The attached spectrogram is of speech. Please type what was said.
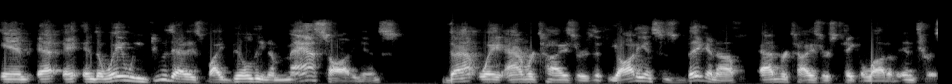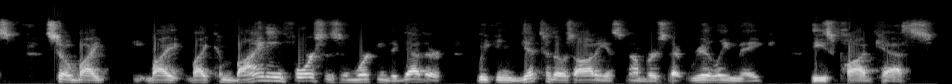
and and the way we do that is by building a mass audience. That way advertisers if the audience is big enough advertisers take a lot of interest. So by by by combining forces and working together we can get to those audience numbers that really make these podcasts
